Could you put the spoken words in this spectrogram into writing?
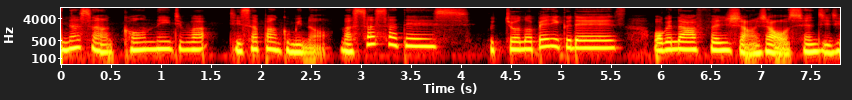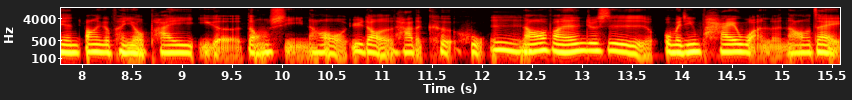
皆さんこんにちは。時差番組のマササです。部長のベリクです。我跟大家分享一下，我前几天帮一个朋友拍一个东西，然后遇到了他的客户，嗯然后反正就是我们已经拍完了，然后在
